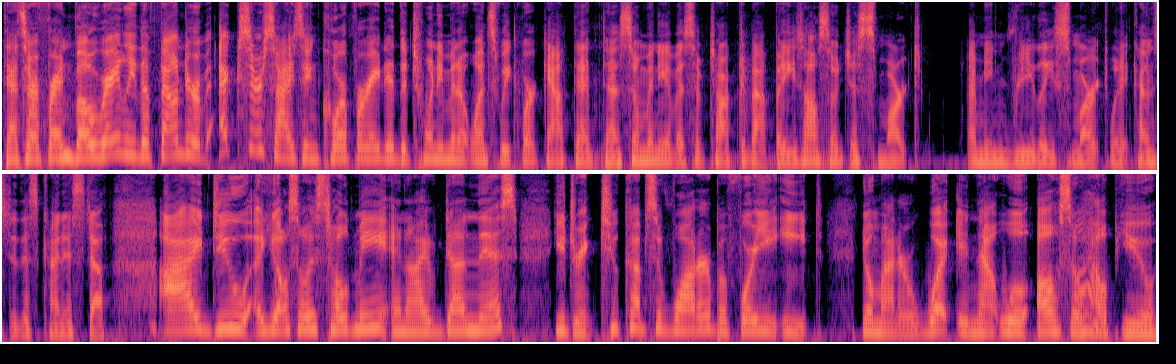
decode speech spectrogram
That's our friend Bo Railey, the founder of Exercise Incorporated, the 20 minute once week workout that uh, so many of us have talked about, but he's also just smart. I mean, really smart when it comes to this kind of stuff. I do, he also has told me, and I've done this you drink two cups of water before you eat, no matter what, and that will also help you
